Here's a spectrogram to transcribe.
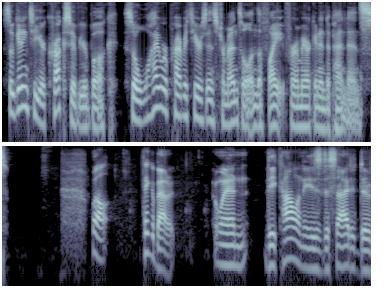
So, getting to your crux of your book, so why were privateers instrumental in the fight for American independence? Well, think about it. When the colonies decided to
